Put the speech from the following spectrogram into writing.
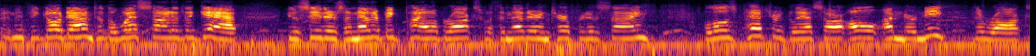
And if you go down to the west side of the gap, you'll see there's another big pile of rocks with another interpretive sign. Well, those petroglyphs are all underneath the rocks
